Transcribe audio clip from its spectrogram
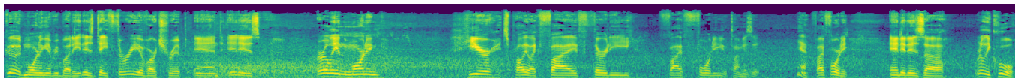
Good morning, everybody. It is day three of our trip, and it is early in the morning. Here, it's probably like 5.30, 5.40. What time is it? Yeah, 5.40. And it is uh, really cool,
